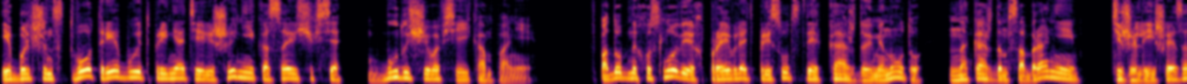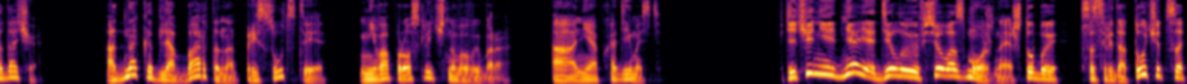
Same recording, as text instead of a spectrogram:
и большинство требует принятия решений, касающихся будущего всей компании. В подобных условиях проявлять присутствие каждую минуту на каждом собрании – тяжелейшая задача. Однако для Бартона присутствие – не вопрос личного выбора, а необходимость. В течение дня я делаю все возможное, чтобы сосредоточиться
